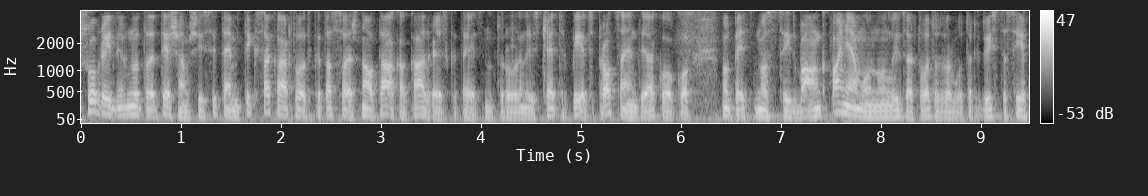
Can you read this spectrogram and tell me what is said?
šobrīd nu, tiešām šī sistēma ir tik sakārtota, ka tas vairs nav tā, kā kādreiz, ka teica, nu, tur ir 4-5%, jā, ko, ko nu, nosacīta banka paņem, un, un līdz ar to varbūt arī viss tas ie,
